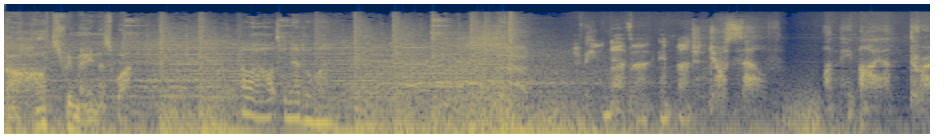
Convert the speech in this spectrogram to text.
Our hearts remain as one. Oh, our hearts were never one. Never imagined yourself on the Iron Throne?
